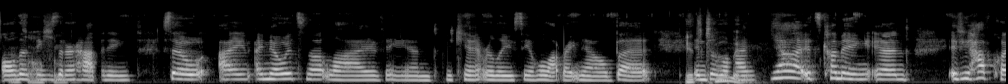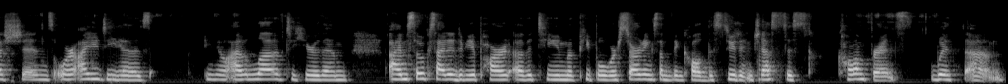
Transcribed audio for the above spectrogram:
all That's the things awesome. that are happening. So I, I know it's not live and you can't really see a whole lot right now, but it's in July, coming. yeah, it's coming. And if you have questions or ideas, you know, I would love to hear them. I'm so excited to be a part of a team of people. We're starting something called the Student Justice Conference with um,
